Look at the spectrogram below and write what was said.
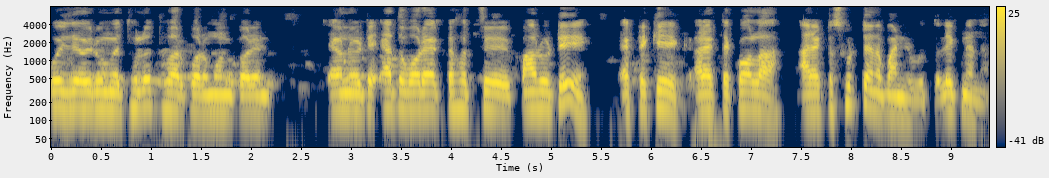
ওই যে ওই রুমে থুলো, থোয়ার পর মন করেন, এখন ওইটা এত বড় একটা হচ্ছে পাউরুটি, একটা কেক, আর একটা কলা, আর একটা ছোট্ট না পানির বোতল, এক না না।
